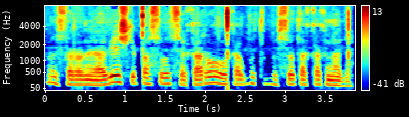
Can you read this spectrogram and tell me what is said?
С той стороны овечки пасутся, корова, как будто бы все так, как надо.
